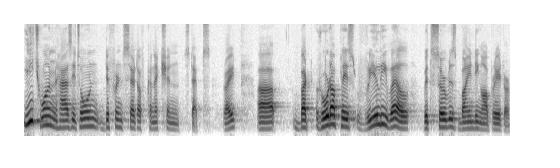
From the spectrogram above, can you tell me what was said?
each one has its own different set of connection steps, right? Uh, but Rhoda plays really well with service binding operator.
